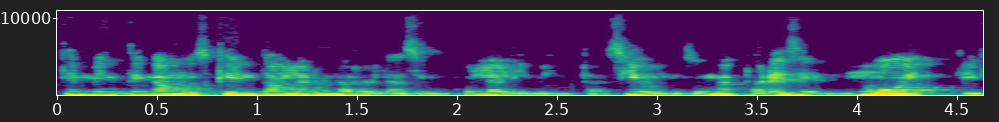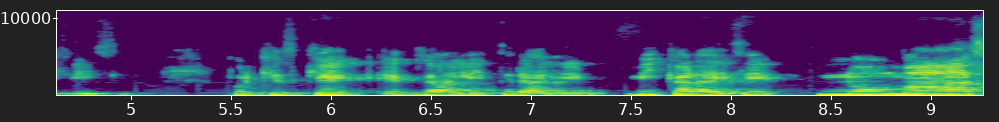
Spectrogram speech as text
también tengamos que entablar una relación con la alimentación. Eso me parece muy difícil porque es que, o literal, mi cara dice, no más,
